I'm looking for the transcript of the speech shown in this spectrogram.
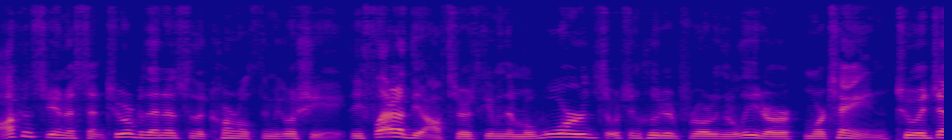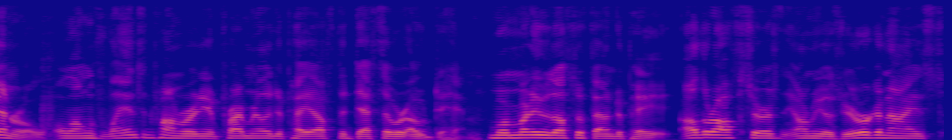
Oxenstierna sent two representatives to the colonels to negotiate. They flattered the officers, giving them rewards, which included promoting their leader, Mortaigne, to a general, along with lands in Pomerania primarily to pay off the debts that were owed to him. More money was also found to pay other officers, and the army was reorganized,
